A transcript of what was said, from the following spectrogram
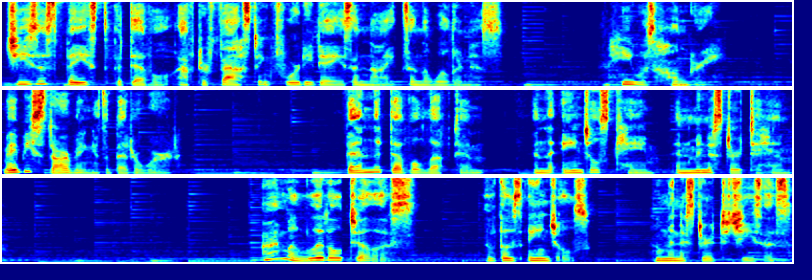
Jesus faced the devil after fasting 40 days and nights in the wilderness, and he was hungry. Maybe starving is a better word. Then the devil left him, and the angels came and ministered to him. I'm a little jealous of those angels who ministered to Jesus.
